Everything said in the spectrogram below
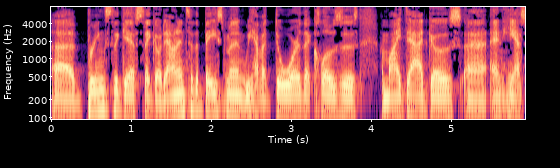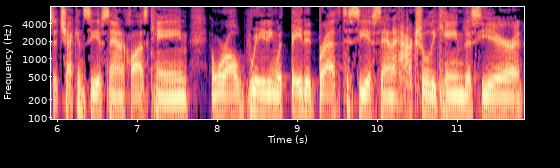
uh, brings the gifts. They go down into the basement. We have a door that closes and my dad goes, uh, and he has to check and see if Santa Claus came. And we're all waiting with bated breath to see if Santa actually came this year. And,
